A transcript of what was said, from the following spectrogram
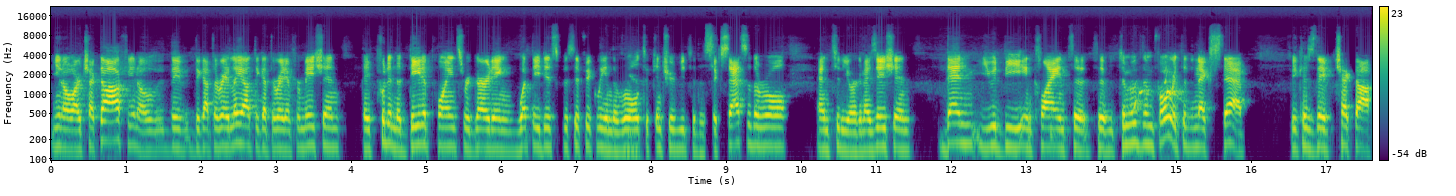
you know, are checked off, you know, they they got the right layout, they got the right information, they put in the data points regarding what they did specifically in the role yeah. to contribute to the success of the role and to the organization, then you would be inclined to, to, to move them forward to the next step because they've checked off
